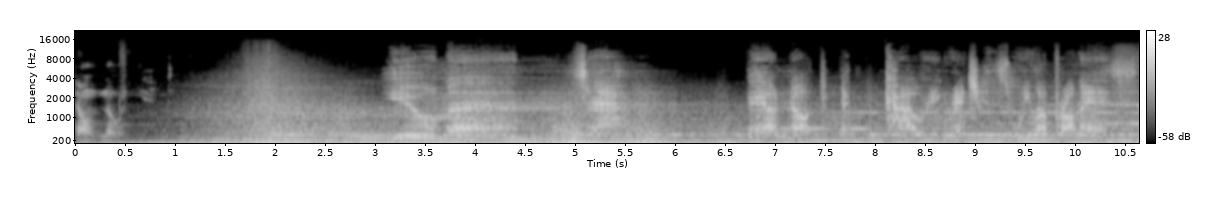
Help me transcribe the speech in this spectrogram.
don't know it the cowering wretches we were promised.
